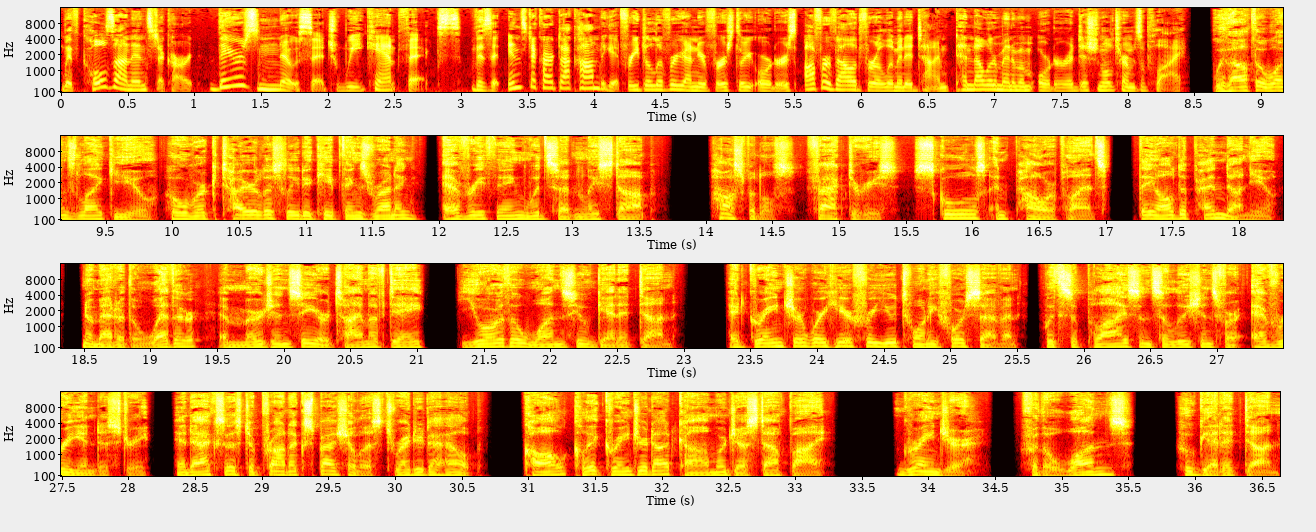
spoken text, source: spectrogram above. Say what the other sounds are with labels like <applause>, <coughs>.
With Kohl's on Instacart, there's no such we can't fix. Visit instacart.com to get free delivery on your first three orders. Offer valid for a limited time. $10 minimum order. Additional terms apply. Without the ones like you, who work tirelessly to keep things running, everything would suddenly stop. Hospitals, factories, schools, and power plants, they all depend on you. No matter the weather, emergency, or time of day, you're the ones who get it done. At Grainger, we're here for you 24 7 with supplies and solutions for every industry and access to product specialists ready to help. Call clickgrainger.com or just stop by. Grainger for the ones who get it done.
